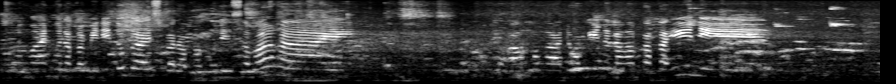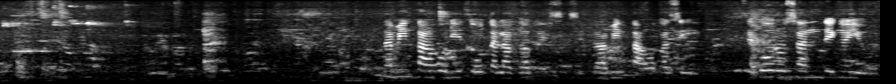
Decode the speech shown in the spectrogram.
dumaan muna kami dito guys para paguli sa bahay. Ang mga dogi na lang ang kakainin. Daming tao dito talaga guys. Kasi daming tao kasi siguro Sunday ngayon.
